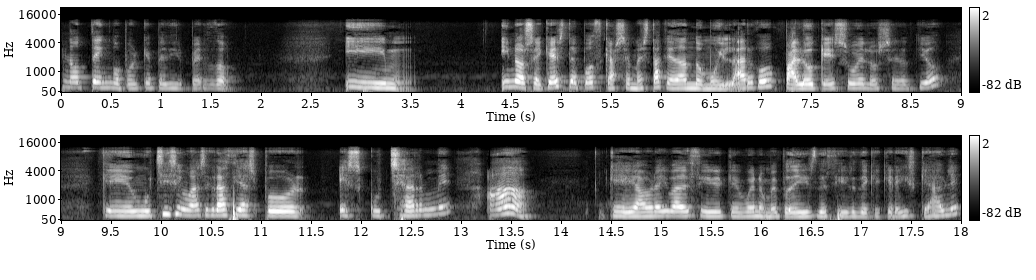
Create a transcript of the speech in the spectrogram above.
No tengo por qué pedir perdón. Y y no sé, que este podcast se me está quedando muy largo, para lo que suelo ser yo. Que muchísimas gracias por escucharme. Ah, que ahora iba a decir que, bueno, me podéis decir de qué queréis que hable.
